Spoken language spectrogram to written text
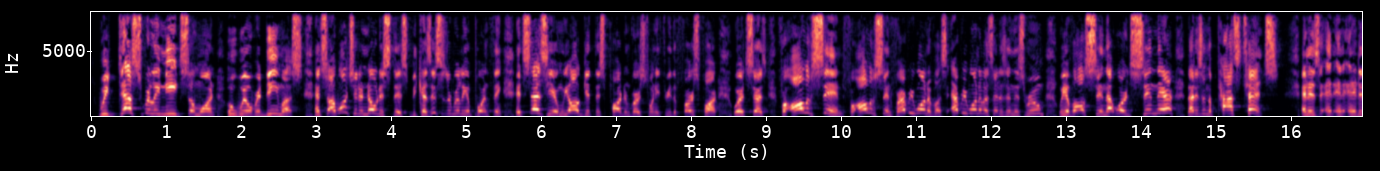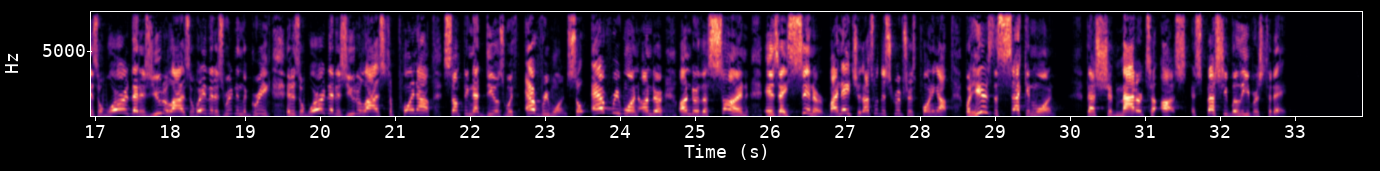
We desperately need someone who will redeem us. And so I want you to notice this because this is a really important thing. It says here, and we all get this part in verse 23, the first part, where it says, For all have sinned, for all have sinned, for every one of us, every one of us that is in this room, we have all sinned. That word sin there, that is in the past tense. And, is, and, and, it is a word that is utilized, the way that it's written in the Greek, it is a word that is utilized to point out something that deals with everyone. So everyone under, under the sun is a sinner by nature. That's what the scripture is pointing out. But here's the second one that should matter to us, especially believers today.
